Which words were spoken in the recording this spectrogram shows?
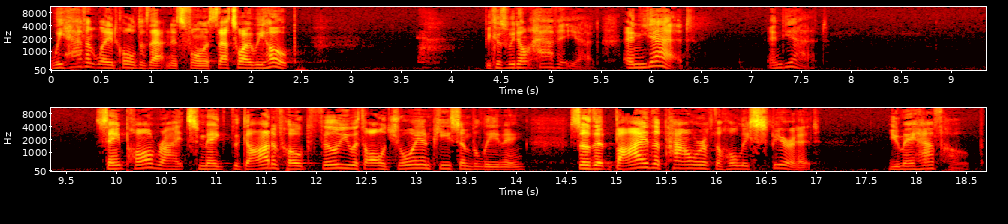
we haven't laid hold of that in its fullness. That's why we hope. Because we don't have it yet. And yet, and yet, St. Paul writes, May the God of hope fill you with all joy and peace in believing, so that by the power of the Holy Spirit you may have hope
